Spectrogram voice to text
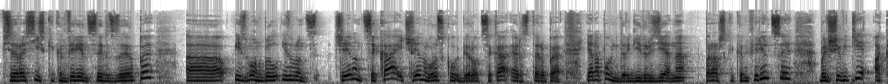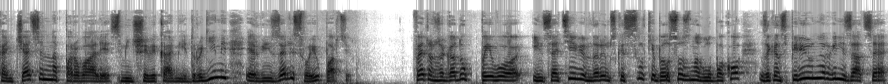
Всероссийской конференции РЗРП он был избран членом ЦК и членом Русского бюро ЦК РСТРП. Я напомню, дорогие друзья, на Пражской конференции большевики окончательно порвали с меньшевиками и другими и организовали свою партию. В этом же году по его инициативе в Нарымской ссылке была создана глубоко законспирированная организация,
